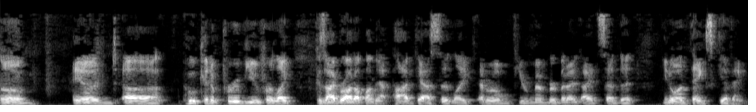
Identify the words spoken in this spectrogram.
Um, and uh, who can approve you for like because I brought up on that podcast that like I don't know if you remember, but I, I had said that you know on Thanksgiving,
